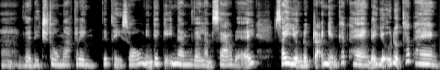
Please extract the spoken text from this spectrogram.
à, về digital marketing, tiếp thị số, những cái kỹ năng về làm sao để xây dựng được trải nghiệm khách hàng, để giữ được khách hàng,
